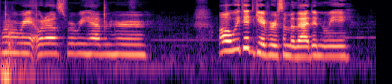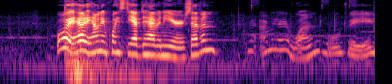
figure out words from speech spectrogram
What, were we, what else were we having her? Oh, we did give her some of that, didn't we? Boy, howdy, how many points do you have to have in here? Seven? How many? One, two, three,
